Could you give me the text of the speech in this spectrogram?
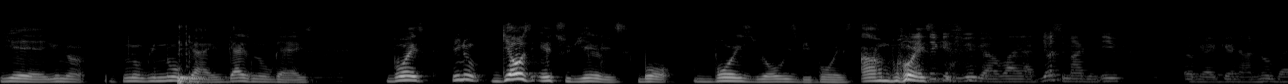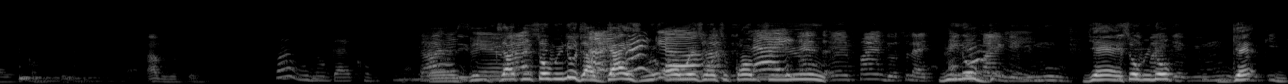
yeah, you know, you know, we know guys. Guys know guys. Boys, you know, girls hate to hear it, but boys will always be boys. And boys. I boys, think it's the way we are wired. Just imagine if um, you're a girl and no guy comes to you. How will you feel? Why would no guy come to you? That's the exactly. So we know that guys will girl, always want to come like- to you. Yes, uh, fine girl. So like, We know- a fine we move. Yeah, If so we know girl, we move. get- we.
